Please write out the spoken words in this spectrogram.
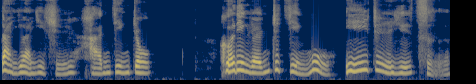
但愿一时韩荆州。何令人之景穆宜至于此？”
